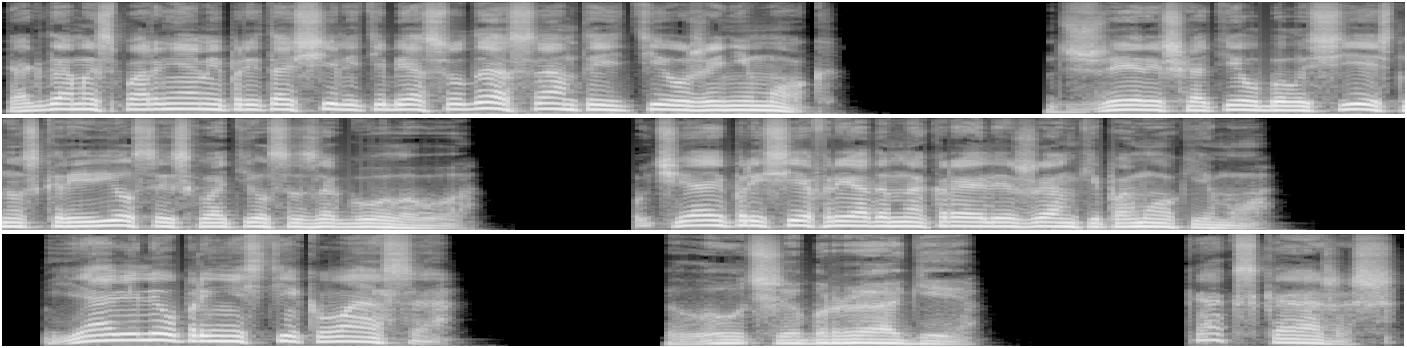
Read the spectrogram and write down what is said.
Когда мы с парнями притащили тебя сюда, сам ты идти уже не мог. Джериш хотел было сесть, но скривился и схватился за голову. Учай, присев рядом на край лежанки, помог ему. Я велю принести кваса. Лучше браги. Как скажешь.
